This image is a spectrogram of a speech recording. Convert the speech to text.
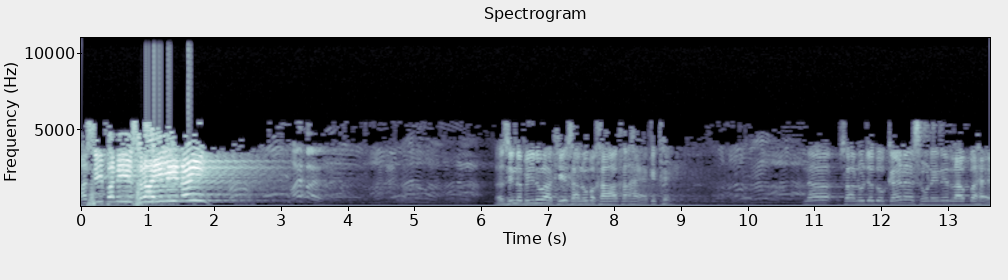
اسی بنی اسرائیلی نہیں اسی نبی نو آخیے سانو بخا کھا ہے کتنے نہ سانو جدو کہنا سونے نے رب ہے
